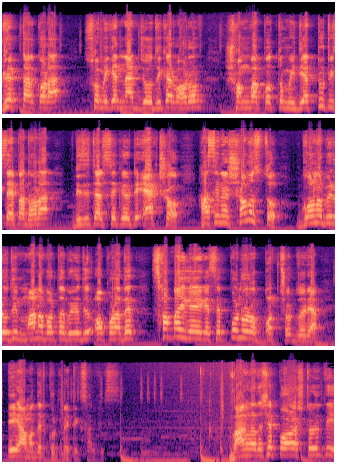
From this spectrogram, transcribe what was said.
গ্রেপ্তার করা, শ্রমিকের ন্যায্য অধিকার হরণ সংবাদপত্র, মিডিয়ার টুটি চেপা ধরা, ডিজিটাল সিকিউরিটি অ্যাক্ট সহ হাসিনার সমস্ত গণবিরোধী, মানবতা বিরোধী অপরাধের ছাপাই গিয়ে গেছে পনেরো বছর ধরে এই আমাদের কূটনৈতিক সার্ভিস। বাংলাদেশের পররাষ্ট্রনীতি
